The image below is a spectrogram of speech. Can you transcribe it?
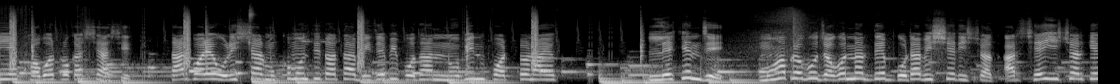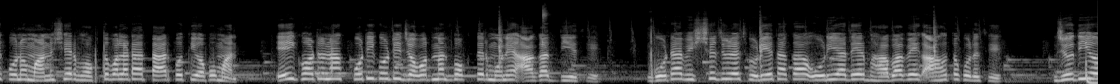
নিয়ে খবর প্রকাশ্যে আসে। তারপরে উড়িষ্যার মুখ্যমন্ত্রী তথা বিজেপি প্রধান নবীন পট্টনায়ক লেখেন যে, মহাপ্রভু জগন্নাথ দেব গোটা বিশ্বের ঈশ্বর, আর সেই ঈশ্বরকে কোনো মানুষের ভক্ত বলাটা তার প্রতি অপমান। এই ঘটনা কোটি কোটি জগন্নাথ ভক্তের মনে আঘাত দিয়েছে। গোটা বিশ্ব জুড়ে ছড়িয়ে থাকা উড়িয়াদের ভাবাবেগ আহত করেছে। যদিও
